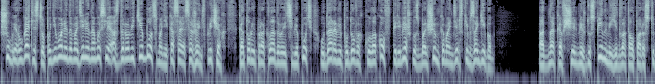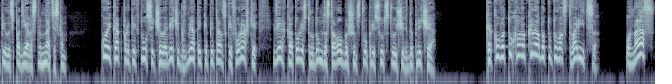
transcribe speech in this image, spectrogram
Шум и ругательство поневоле наводили на мысли о здоровяке боцмане, касаясь Жень в плечах, который прокладывает себе путь ударами пудовых кулаков вперемешку с большим командирским загибом. Однако в щель между спинами едва толпа расступилась под яростным натиском. Кое-как пропихнулся человечек в мятой капитанской фуражке, верх которой с трудом доставал большинству присутствующих до плеча. Какого тухлого краба тут у вас творится? У нас?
